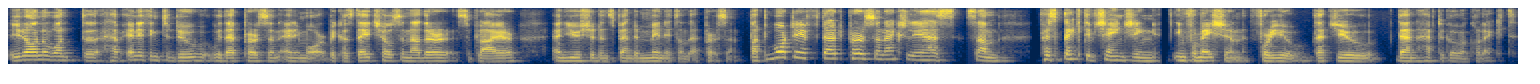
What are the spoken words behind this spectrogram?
You don't want to have anything to do with that person anymore because they chose another supplier and you shouldn't spend a minute on that person. But what if that person actually has some perspective changing information for you that you then have to go and collect?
